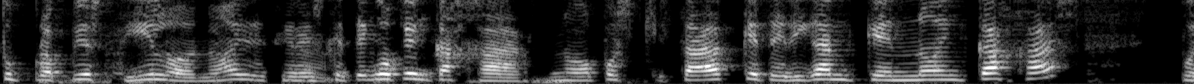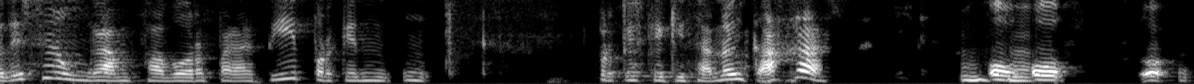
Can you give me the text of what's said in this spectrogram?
tu propio estilo, ¿no? Y decir, es Mm. que tengo que encajar, ¿no? Pues quizá que te digan que no encajas puede ser un gran favor para ti, porque, mm, porque es que quizá no encajas. O, o, o-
